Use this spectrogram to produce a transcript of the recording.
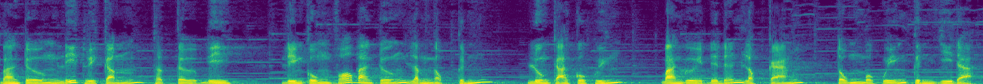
Ban trưởng Lý Thủy Cẩm thật từ bi, liền cùng phó ban trưởng Lâm Ngọc Kính, luôn cả cô Khuyến, ba người đi đến Lộc Cảng, tụng một quyển kinh Di Đà.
